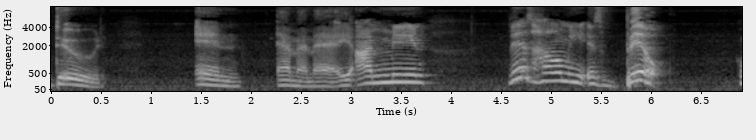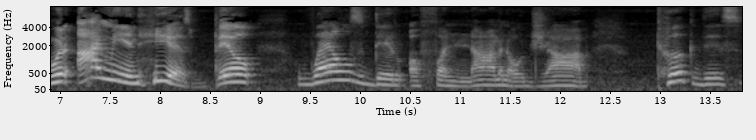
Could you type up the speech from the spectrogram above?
dude in MMA, I mean this homie is built when I mean he is built, Wells did a phenomenal job. Took this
